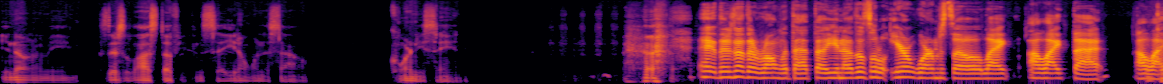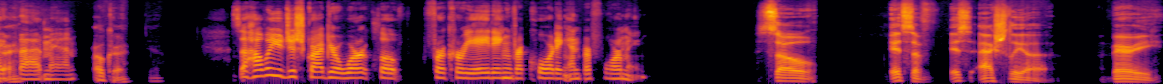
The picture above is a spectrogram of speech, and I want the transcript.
you know what I mean? Because there's a lot of stuff you can say you don't want to sound corny saying it. Hey, there's nothing wrong with that, though. You know, those little earworms, though, like, I like that. I like that, man. okay. Yeah. So, how will you describe your workflow for creating, recording, and performing? So it's a it's actually a, a very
